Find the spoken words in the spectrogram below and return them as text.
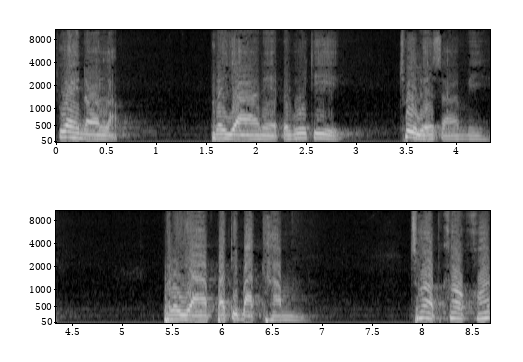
ช่วยนอนหลับภรรยาเนี่ยเป็นผู้ที่ช่วยเหลือสามีภรรยาปฏิบัติธรรม ชอบเข้าคอร์ส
